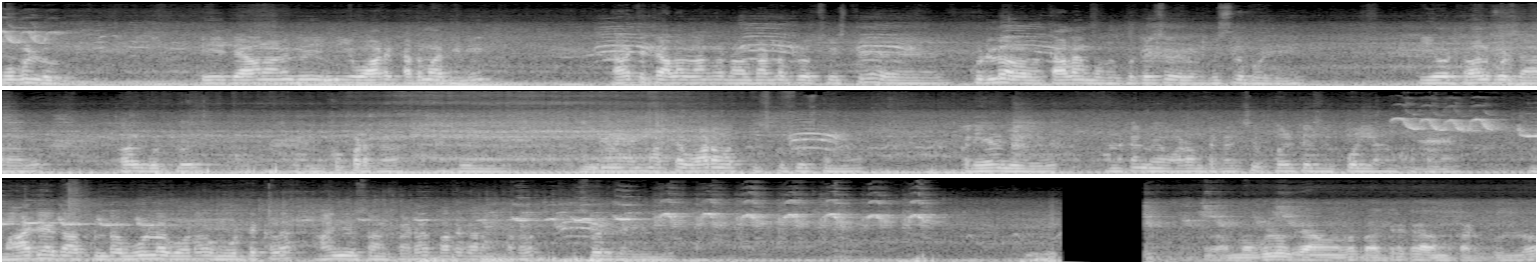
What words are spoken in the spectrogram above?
మొగుళ్ళు ఈ దేవాలయానికి ఈ వాడ కథమాతిని రాత్రి చాలా నాలుగు గంటలప్పుడు చూస్తే గుడిలో తాళం కొట్టేసి విసిరిపోయింది ఈ ఏడు తాలుబొట్టు దారాలు తాలుబొట్లు ముక్క పడక పోయింది. మేము మొత్తం వాడ మొత్తం తీసుకుని అక్కడ ఏం లేవు అందుకని మేము వాడంతా కలిసి పోలీస్ స్టేషన్ పోయి అనుకుంటున్నాం. మాదే కాకుండా ఊళ్ళో కూడా మూడు దిక్కల ఆంజనేయ స్వామి కాడ పథకాలం కాడ చోటు జరిగింది. మొగులు గ్రామంలో భద్రకాలం కడుపుల్లో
